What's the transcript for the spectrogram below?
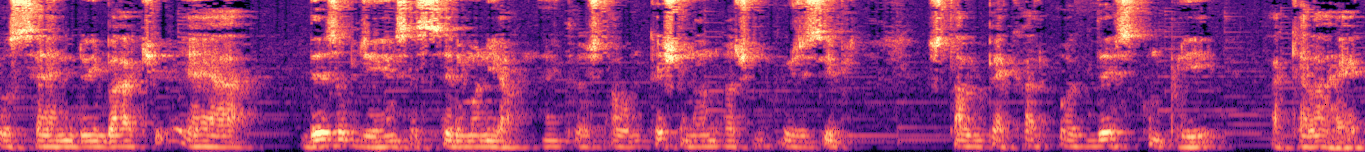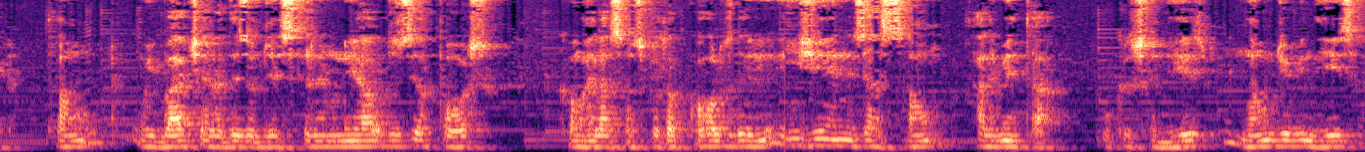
o cerne do embate é a desobediência cerimonial. Né? Então, eles estavam questionando, achando que os discípulos estavam em pecado por descumprir aquela regra. Então, o embate era a desobediência cerimonial dos apóstolos com relação aos protocolos de higienização alimentar. O cristianismo não diviniza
